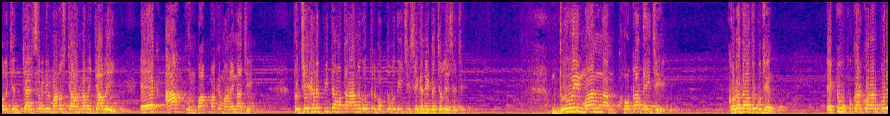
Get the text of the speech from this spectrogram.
বলেছেন, চার শ্রেণির মানুষ জাহান নামে এক কোন বাপ মাকে মানে না যে। তো যেখানে পিতা মাতার আনুগত্যের বক্তব্য দিয়েছি, সেখানে এটা চলে এসেছে। দুই মান নান খোটা দেয় খোটা দেওয়া তো বুঝেন। একটু উপকার করার পরে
